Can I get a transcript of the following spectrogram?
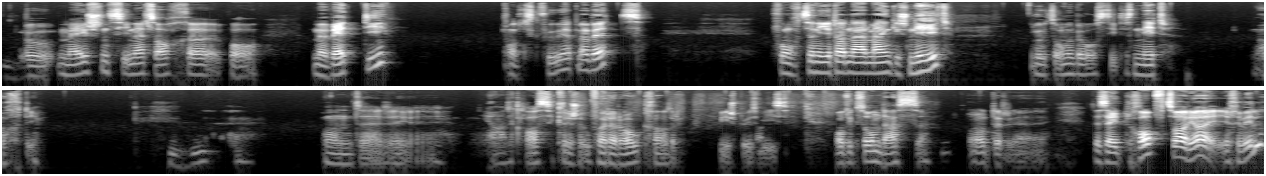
Weil meistens sind es Sachen, die man wette oder das Gefühl hat, man wette Funktioniert halt dann manchmal nicht, weil das Unbewusstsein das nicht möchte. Mhm. Und äh, ja, der Klassiker ist aufhören rauchen, oder beispielsweise. Oder gesund essen. Oder äh, dann sagt der Kopf zwar, ja, ich will.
